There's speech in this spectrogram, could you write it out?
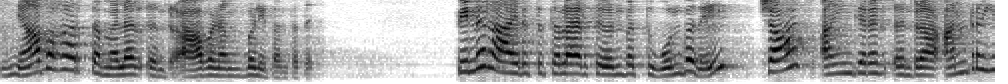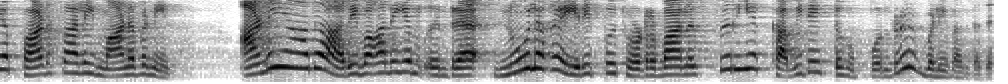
ஞாபகார்த்த மலர் என்ற ஆவணம் வெளிவந்தது. பின்னர் ஆயிரத்தி தொள்ளாயிரத்து எண்பத்தி ஒன்பதில் சார்ல்ஸ் ஐங்கரன் என்ற அன்றைய பாடசாலை மாணவனின் அணையாத அறிவாலயம் என்ற நூலக எரிப்பு தொடர்பான சிறிய கவிதை தொகுப்பொன்று வெளிவந்தது.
